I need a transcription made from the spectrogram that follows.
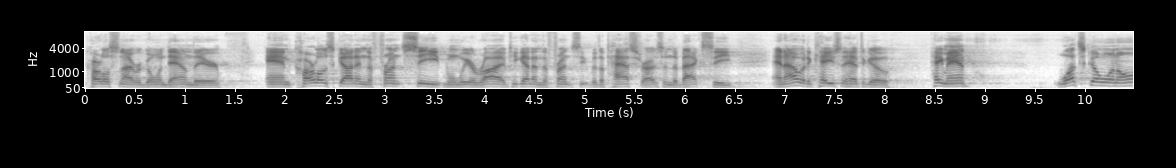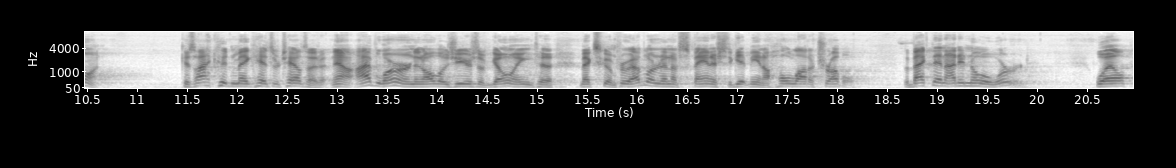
Carlos and I were going down there. And Carlos got in the front seat when we arrived. He got in the front seat with the pastor. I was in the back seat. And I would occasionally have to go, hey man, what's going on? because I couldn't make heads or tails out of it. Now, I've learned in all those years of going to Mexico and Peru, I've learned enough Spanish to get me in a whole lot of trouble. But back then, I didn't know a word. Well,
